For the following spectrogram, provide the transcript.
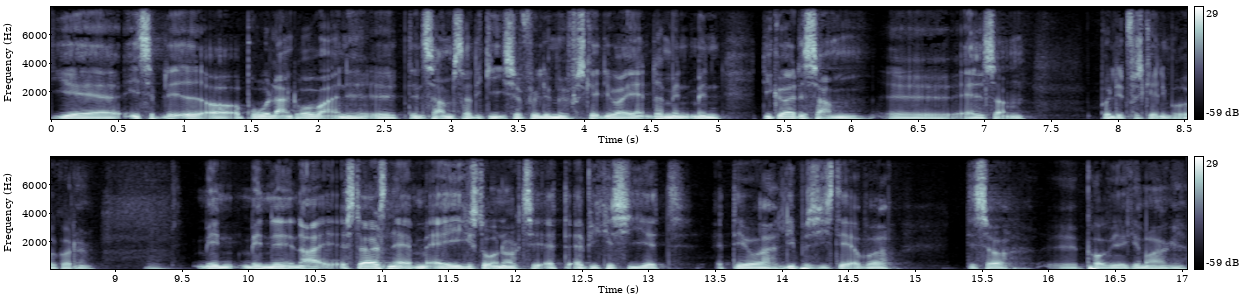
de er etableret og, og bruger langt overvejende øh, den samme strategi, selvfølgelig med forskellige varianter, men, men de gør det samme øh, alle sammen på lidt forskellige måder. Godt. Mm. Men, men øh, nej, størrelsen af dem er ikke stor nok til, at, at vi kan sige, at, at det var lige præcis der, hvor det så øh, påvirkede markedet.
